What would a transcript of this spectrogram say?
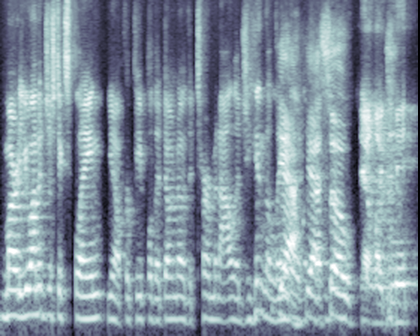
Marty, you want to just explain, you know, for people that don't know the terminology in the lingo? Yeah, yeah. So, yeah, like me.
